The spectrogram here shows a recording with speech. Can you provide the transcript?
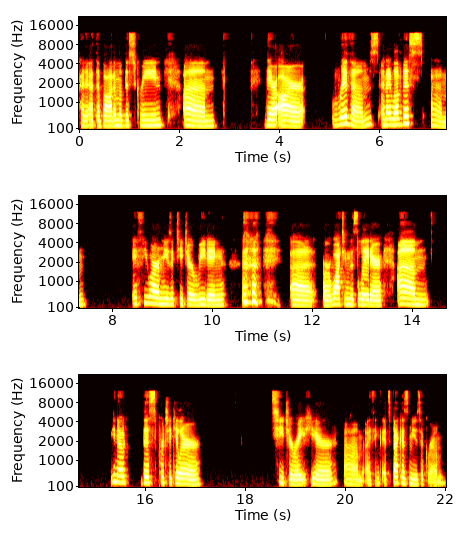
kind of at the bottom of the screen. Um, there are rhythms, and I love this. Um, if you are a music teacher reading uh, or watching this later, um, you know, this particular teacher right here, um, I think it's Becca's music room.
